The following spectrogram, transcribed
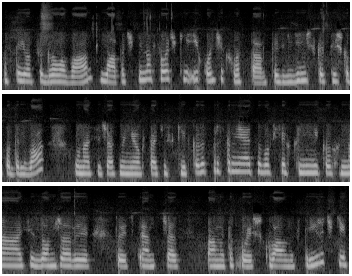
остается голова, лапочки, носочки и кончик хвоста. То есть гигиеническая стрижка под льва. У нас сейчас на нее, кстати, скидка распространяется во всех клиниках на сезон жары. То есть прямо сейчас самый такой шквал на стрижечке.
